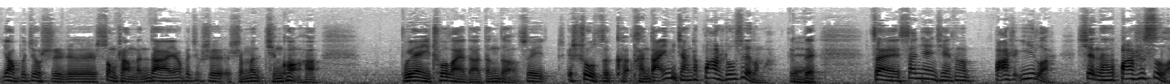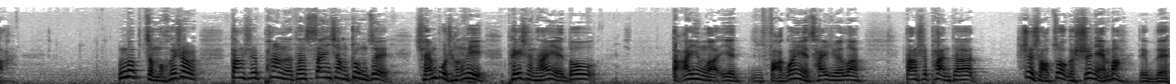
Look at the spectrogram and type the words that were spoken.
要不就是送上门的，要不就是什么情况哈，不愿意出来的等等，所以数字可很大。因为讲他八十多岁了嘛，对不对？对在三年前他八十一了，现在他八十四了。那么怎么回事？当时判了他三项重罪，全部成立，陪审团也都答应了，也法官也裁决了，当时判他至少坐个十年吧，对不对？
